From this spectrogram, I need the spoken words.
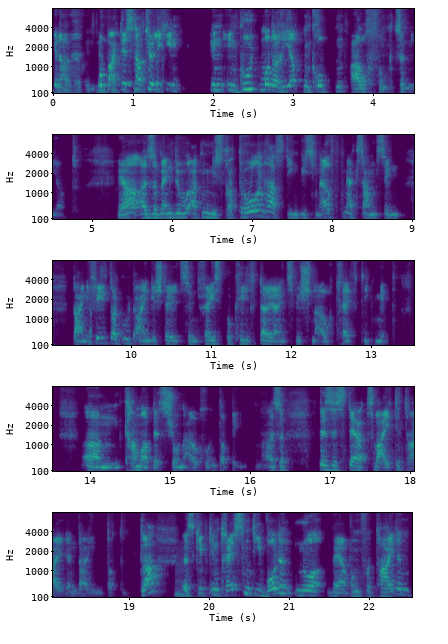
Genau, wobei das natürlich in, in, in gut moderierten Gruppen auch funktioniert. Ja, also wenn du Administratoren hast, die ein bisschen aufmerksam sind, deine Filter gut eingestellt sind, Facebook hilft da ja inzwischen auch kräftig mit, ähm, kann man das schon auch unterbinden. Also das ist der zweite Teil, den dahinter. Klar, mhm. es gibt Interessen, die wollen nur Werbung verteilen,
